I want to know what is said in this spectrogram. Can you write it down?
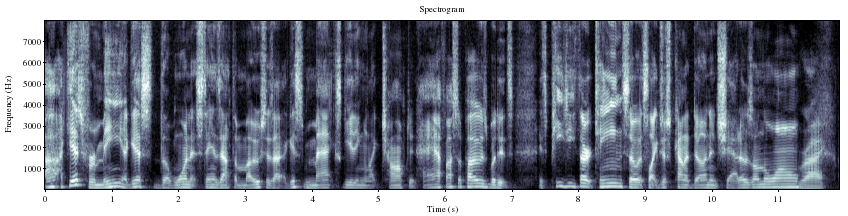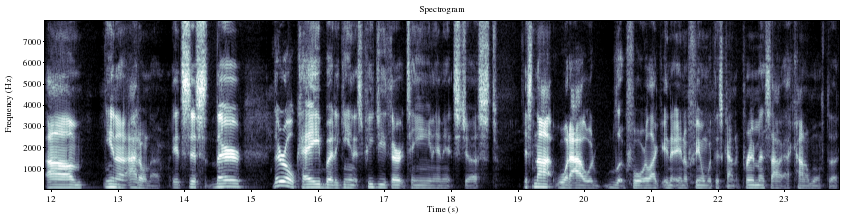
Uh, I guess for me, I guess the one that stands out the most is I, I guess Max getting like chomped in half. I suppose, but it's it's PG thirteen, so it's like just kind of done in shadows on the wall. Right. Um, you know, I don't know. It's just they're they're okay, but again, it's PG thirteen, and it's just it's not what I would look for like in a, in a film with this kind of premise. I, I kind of want the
